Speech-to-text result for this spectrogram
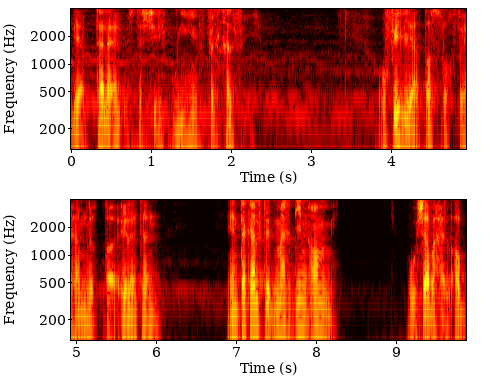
بيبتلع الأستاذ شريف منير في الخلفية. أوفيليا تصرخ في هاملت قائلة انت كلت دماغ دين أمي. وشبح الأب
